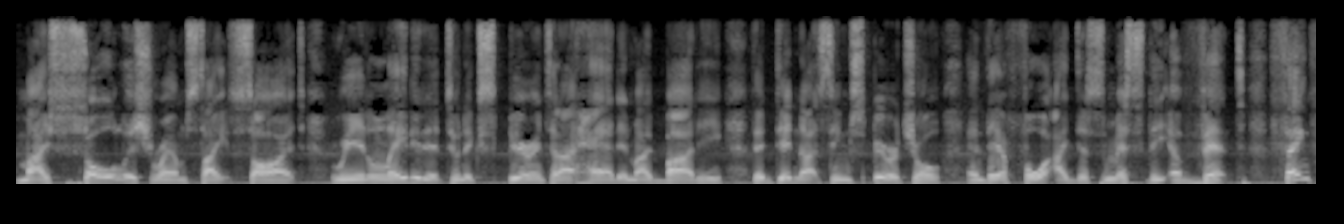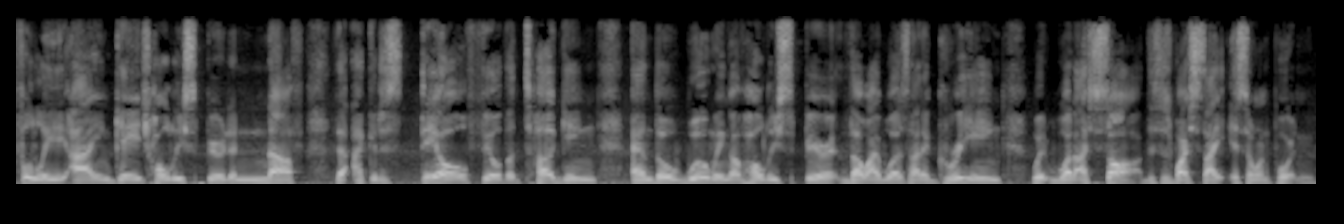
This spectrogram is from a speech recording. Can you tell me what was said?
My soulish realm sight saw it, related it to an experience that I had in my body that did not seem spiritual, and therefore I dismissed the event. Thankfully, I engaged Holy Spirit enough that I could still feel the tugging and the wooing of Holy Spirit, though I was not agreeing with what I saw. This is why sight is so important.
